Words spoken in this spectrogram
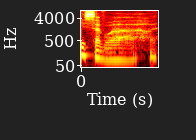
Savoir.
